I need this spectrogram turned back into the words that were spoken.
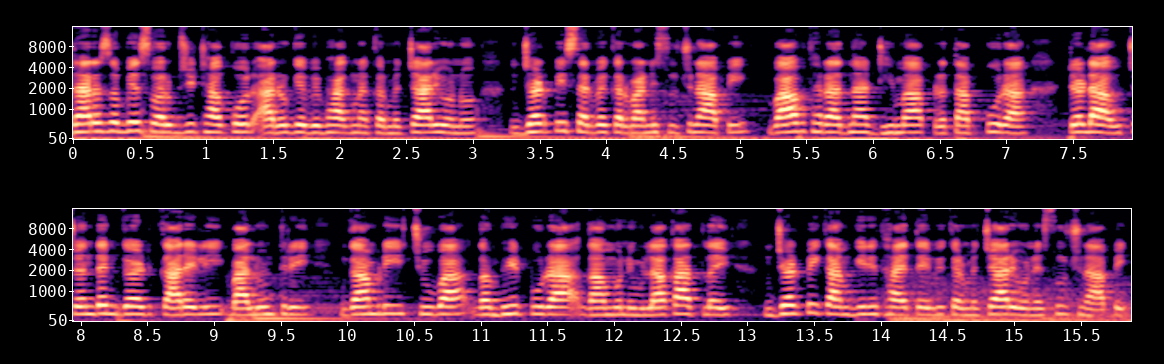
ધારાસભ્ય સ્વરૂપજી ઠાકોર આરોગ્ય વિભાગના કર્મચારીઓનો ઝડપી સર્વે કરવાની સૂચના આપી. વાવ થરાદના ઢીમા, પ્રતાપપુરા, ટડાવ, ચંદનગઢ, કારેલી, બાલુંત્રી, ગામડી, ચુવા, ગંભીરપુરા ગામોની મુલાકાત લઈ ઝડપી કામગીરી થાય તેવી કર્મચારીઓને સૂચના આપી.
